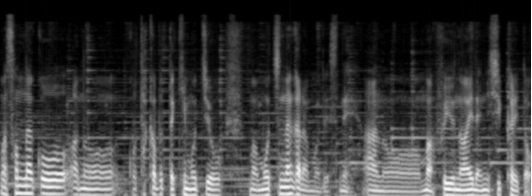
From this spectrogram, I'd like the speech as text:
まあ、そんなこうあのこう高ぶった気持ちを、まあ、持ちながらもですねあの、まあ、冬の間にしっかりと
